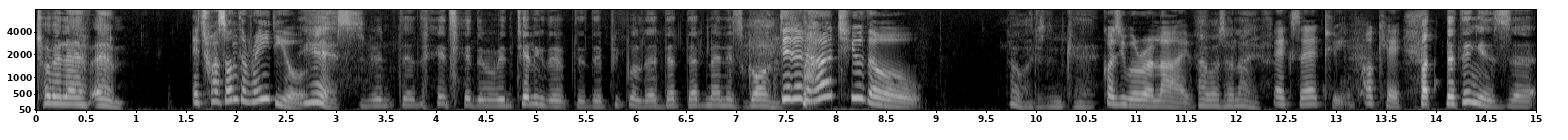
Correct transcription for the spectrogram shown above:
Thobela FM. It was on the radio. Yes, they- they- they've been telling the, the, the people that, that that man is gone. Did it hurt you though? No, I didn't care. Because you were alive. I was alive. Exactly. Okay. But the thing is, uh,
